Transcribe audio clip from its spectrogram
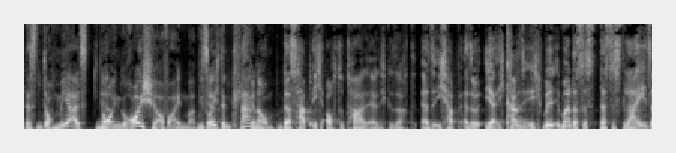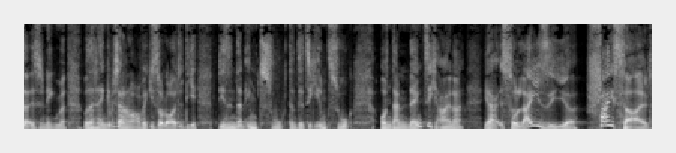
Das sind doch mehr als neun Geräusche auf einmal. Wie soll ich denn klarkommen? Genau, das hab ich auch total, ehrlich gesagt. Also ich habe, also ja, ich kann es, ich will immer, dass es, dass es leiser ist und denke oder dann gibt es ja auch wirklich so Leute, die, die sind dann im Zug, dann sitze ich im Zug und dann denkt sich einer, ja, ist so leise hier, scheiße, Alter,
